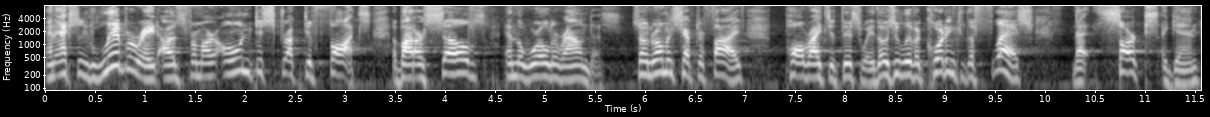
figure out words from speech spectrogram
and actually liberate us from our own destructive thoughts about ourselves and the world around us. So in Romans chapter 5, Paul writes it this way Those who live according to the flesh, that sarx again,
